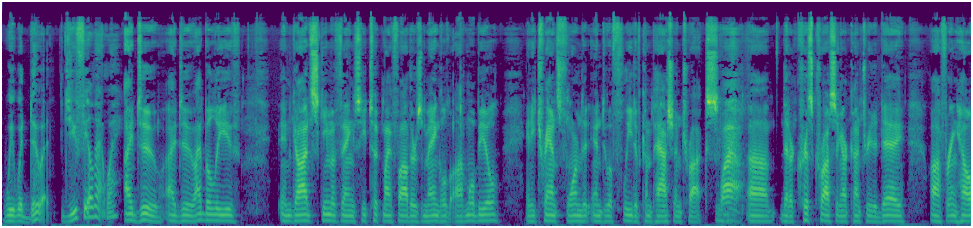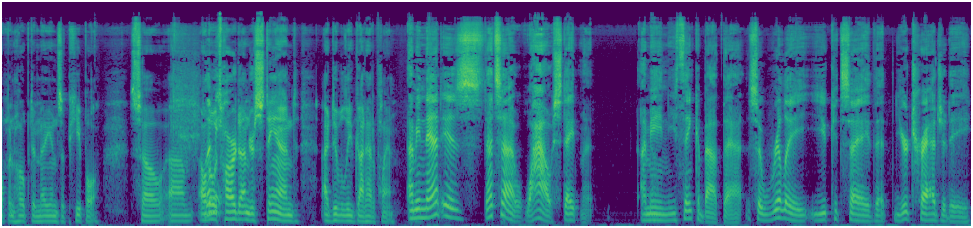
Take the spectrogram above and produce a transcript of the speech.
we would do it. Do you feel that way? I do. I do. I believe in God's scheme of things, He took my father's mangled automobile and He transformed it into a fleet of compassion trucks. Wow. Uh, that are crisscrossing our country today, offering help and hope to millions of people. So, um, although me- it's hard to understand, I do believe God had a plan. I mean, that is that's a wow statement. I mean, you think about that. So really, you could say that your tragedy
